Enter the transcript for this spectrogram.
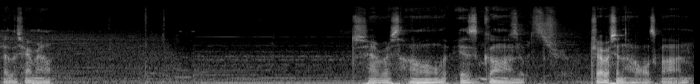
Another terminal. Traverse Hall is hmm, gone. So. Traverson Hall is gone.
